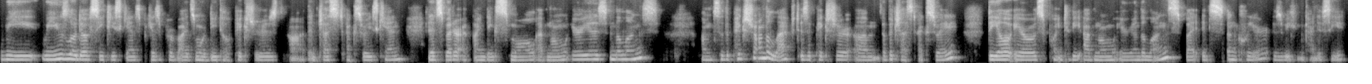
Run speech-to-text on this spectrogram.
we, we use low-dose CT scans because it provides more detailed pictures uh, than chest x-rays can, and it's better at finding small abnormal areas in the lungs. Um, so the picture on the left is a picture um, of a chest x-ray. The yellow arrows point to the abnormal area in the lungs, but it's unclear as we can kind of see.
